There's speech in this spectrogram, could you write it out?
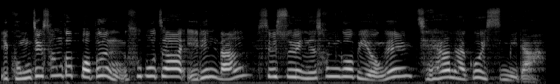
이 공직선거법은 후보자 1인당 쓸 수 있는 선거 비용을 제한하고 있습니다.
